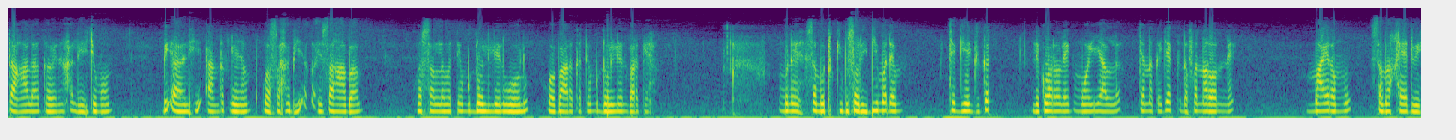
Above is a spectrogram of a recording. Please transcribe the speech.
taxalaa kawe na xale ci moom. Bi aalihi ànd ak wa saxabi ak ay saxaabaam wa te mu dolli leen wóolu wa baraka te mu leen barke. Mu ne sama tukki bu sori ma dem ca géej gi kat li ko waral rek mooy yàlla ca naka jekk dafa ramu sama xeet wi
